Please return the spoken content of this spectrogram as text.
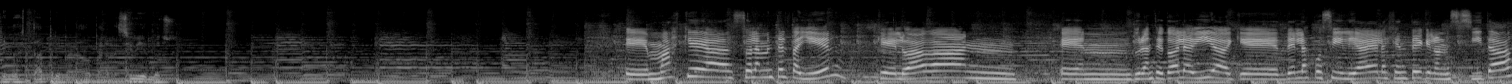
que no está preparado para recibirlos. Eh, más que solamente el taller, que lo hagan durante toda la vida, que den las posibilidades a la gente que lo necesita,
